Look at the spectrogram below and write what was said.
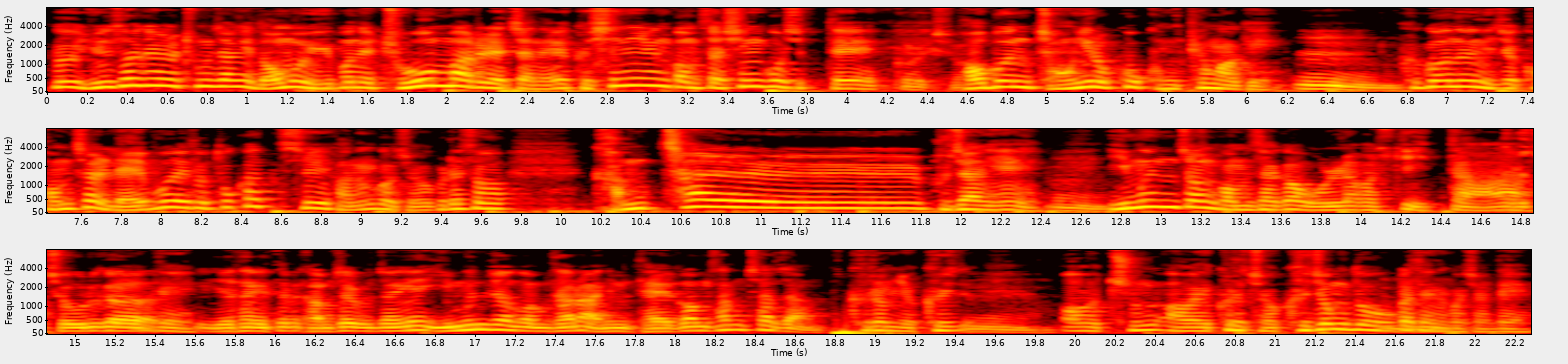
그 윤석열 총장이 너무 이번에 좋은 말을 했잖아요. 그 신임 검사 신고식 때 그렇죠. 법은 정의롭고 공평하게. 음. 그거는 이제 검찰 내부에도 똑같이 가는 거죠. 그래서 감찰 부장에 음. 임은정 검사가 올라갈 수도 있다. 그렇죠. 우리가 네. 예상했던 감찰부장의 이문정 검사는 아니면 대검 3차장. 그럼요. 그, 음. 어, 중, 어, 그렇죠. 그 정도가 되는 거죠. 네.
